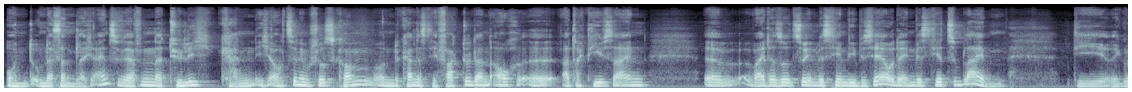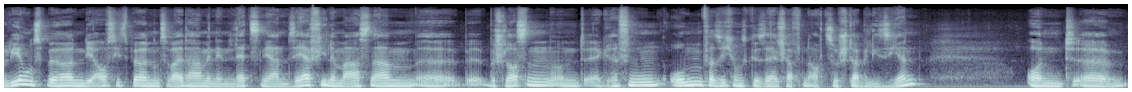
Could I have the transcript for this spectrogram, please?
Und um das dann gleich einzuwerfen, natürlich kann ich auch zu dem Schluss kommen und kann es de facto dann auch äh, attraktiv sein, äh, weiter so zu investieren wie bisher oder investiert zu bleiben. Die Regulierungsbehörden, die Aufsichtsbehörden und so weiter haben in den letzten Jahren sehr viele Maßnahmen äh, beschlossen und ergriffen, um Versicherungsgesellschaften auch zu stabilisieren. Und ähm,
